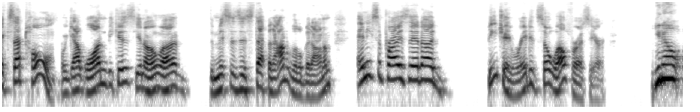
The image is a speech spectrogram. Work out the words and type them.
except home. We got one because, you know, uh, the missus is stepping out a little bit on him. Any surprise that uh, BJ rated so well for us here? You know,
